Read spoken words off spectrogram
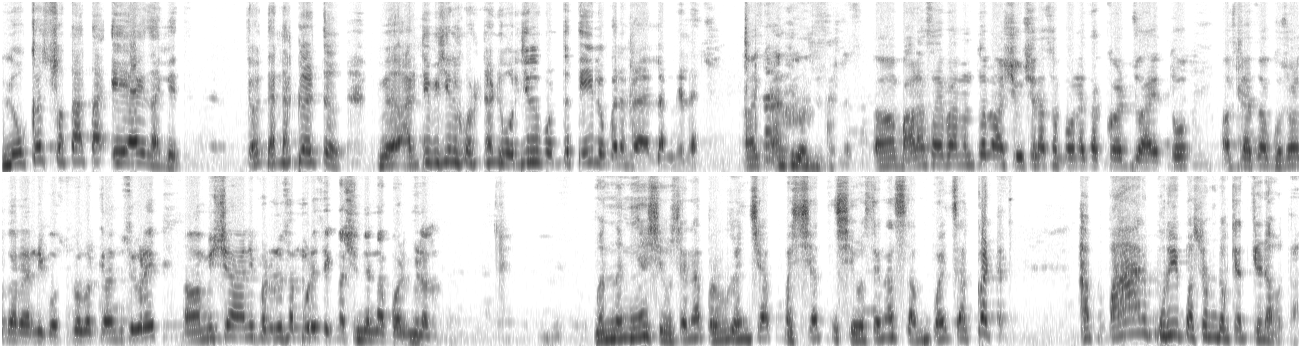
लोक स्वतः आता ए आय झालेत. तेव्हा त्यांना कळतं. आर्टिफिशियल कोणतं आणि ओरिजिनल कोणतं तेही लोकांना कळायला लागलेलं आहे. बाळासाहेबांनंतर शिवसेना संपवण्याचा कट जो आहे तो असल्याचा घोषळकर यांनी घोषप्रकट केला. दुसरीकडे अमित शहा आणि फडणवीसांमुळेच एकनाथ शिंदेना बळ मिळालं. वंदनीय शिवसेना प्रमुखांच्या पश्चात शिवसेना संपवायचा कट हा फार पूर्वीपासून डोक्यात किडा होता.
